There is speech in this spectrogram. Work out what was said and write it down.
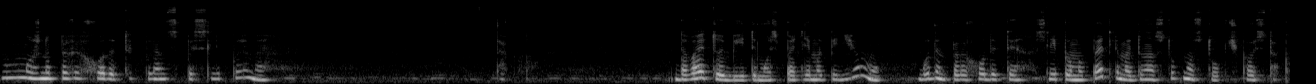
можна переходити, в принципі, сліпими. Так. Давайте обійдемось петлями підйому. Будемо переходити сліпими петлями до наступного стовпчика. Ось так.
